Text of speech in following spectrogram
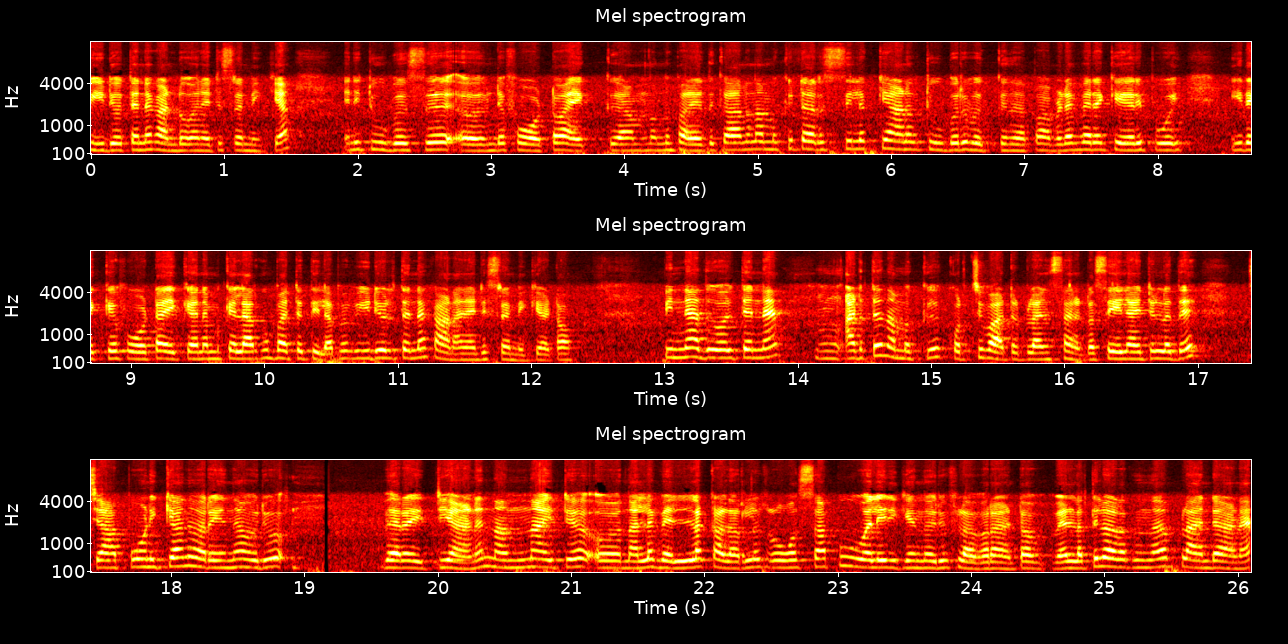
വീഡിയോ തന്നെ കണ്ടുപോകാനായിട്ട് ശ്രമിക്കുക. ഇനി ട്യൂബേഴ്സ് എന്റെ ഫോട്ടോ അയക്കുക എന്നൊന്നും പറയരുത്. കാരണം നമുക്ക് ടെറസിലൊക്കെയാണ് ട്യൂബർ വെക്കുന്നത്. അപ്പോൾ അവിടെ വരെ കയറിപ്പോയി ഇതൊക്കെ ഫോട്ടോ അയക്കാൻ നമുക്ക് എല്ലാവർക്കും പറ്റത്തില്ല. അപ്പോൾ വീഡിയോയിൽ തന്നെ കാണാനായിട്ട് ശ്രമിക്കുക കേട്ടോ പിന്നെ അതുപോലെ തന്നെ അടുത്ത നമുക്ക് കുറച്ച് വാട്ടർ പ്ലാന്റ്സ് ആണ് കേട്ടോ. സെയിലായിട്ടുള്ളത് ചാപ്പോണിക്ക എന്ന് പറയുന്ന ഒരു വെറൈറ്റിയാണ് നന്നായിട്ട് നല്ല വെള്ള കളറിൽ റോസാപ്പൂ പോലെ ഇരിക്കുന്ന ഒരു ഫ്ലവറാണ് കേട്ടോ. വെള്ളത്തിൽ വളർത്തുന്ന പ്ലാന്റ് ആണ്.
